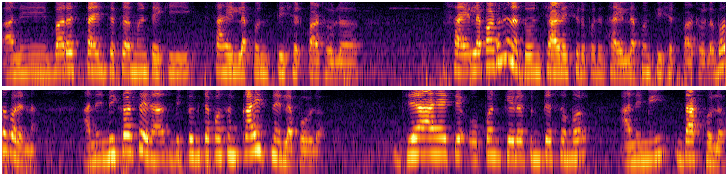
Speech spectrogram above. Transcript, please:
आणि बऱ्याच ताईंचं कमेंट आहे की साहिलला पण टी शर्ट पाठवलं. साहिलला पाठवलं ना दोनशे अडीचशे रुपयाचं साहिलला पण टी शर्ट पाठवलं. बरोबर आहे ना? आणि मी कसं आहे ना मी तुमच्यापासून काहीच नाही लपवलं. जे आहे ते ओपन केलं तुमच्यासमोर आणि मी दाखवलं.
